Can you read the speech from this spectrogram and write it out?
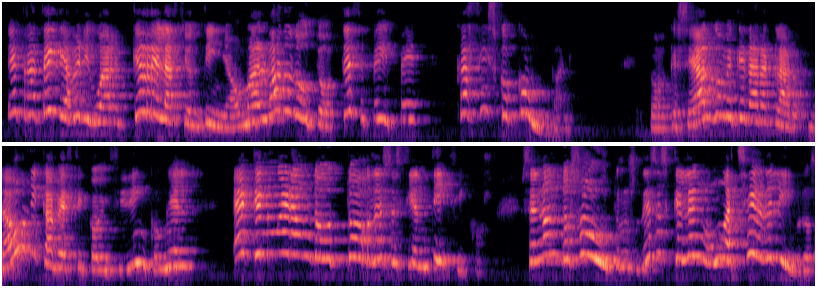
e tratei de averiguar que relación tiña o malvado doutor TCPIP ca Cisco Company. Porque se algo me quedara claro da única vez que coincidín con el é que non era un doutor deses científicos, senón dos outros, deses que len unha chea de libros,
